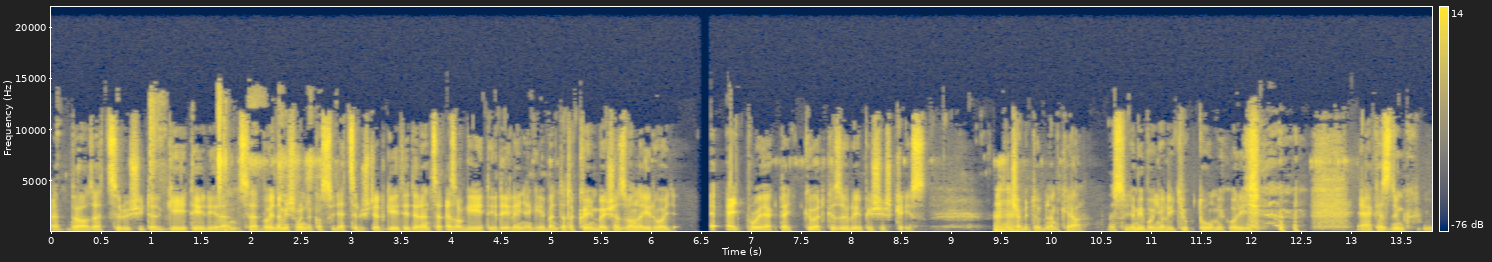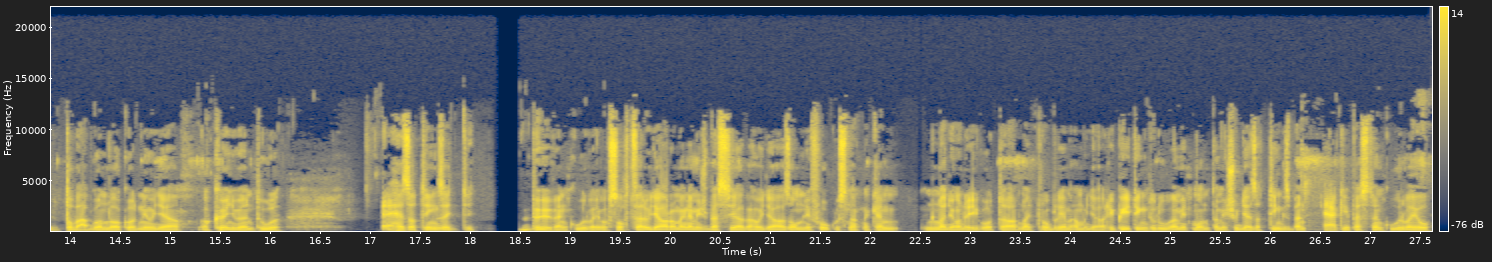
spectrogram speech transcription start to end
ebbe az egyszerűsített GTD rendszerbe, vagy nem is mondjuk azt, hogy egyszerűsített GTD rendszer, ez a GTD lényegében. Tehát a könyvben is ez van leírva, hogy egy projekt, egy következő lépés és kész Uh-huh. Semmi több nem kell. Ezt ugye mi bonyolítjuk túl, mikor így elkezdünk tovább gondolkodni ugye a, a könyvön túl. Ehhez a Things egy, egy bőven kurva jó szoftver. Ugye arról meg nem is beszélve, hogy az OmniFocusnak nekem nagyon régóta nagy problémám, ugye a repeating to amit mondtam, és ugye ez a Thingsben elképesztően kurva jó.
